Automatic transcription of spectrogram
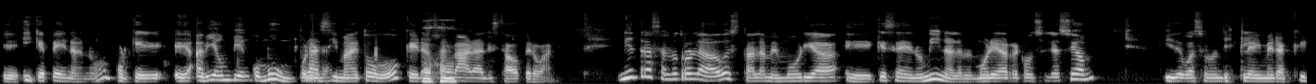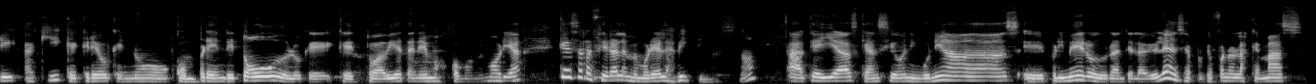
y qué pena, ¿no? Porque había un bien común por encima de todo, que era salvar al Estado peruano. Mientras al otro lado está la memoria que se denomina la memoria de reconciliación, y debo hacer un disclaimer aquí, aquí que creo que no comprende todo lo que, todavía tenemos como memoria, que se refiere a la memoria de las víctimas, ¿no? A aquellas que han sido ninguneadas eh, primero durante la violencia, porque fueron las que más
